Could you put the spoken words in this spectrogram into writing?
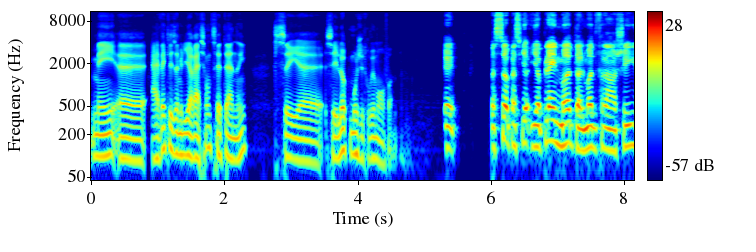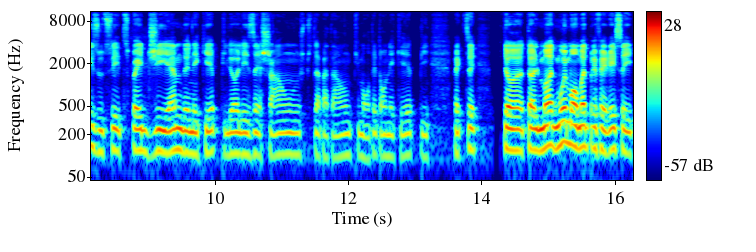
mais avec les améliorations de cette année, c'est, c'est là que moi, j'ai trouvé mon fun. Ça, parce qu'il y, a plein de modes. Tu as le mode franchise où tu, peux être GM d'une équipe, puis là, les échanges, puis la patente, puis monter ton équipe. Puis, fait que tu sais, tu as, le mode. Moi, mon mode préféré, c'est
